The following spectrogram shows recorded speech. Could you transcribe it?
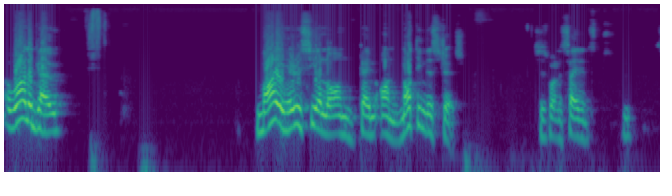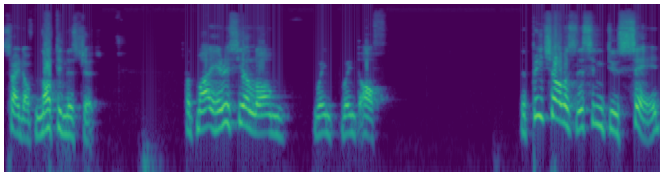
a while ago, my heresy alarm came on, not in this church. Just want to say it straight off, not in this church. But my heresy alarm went, went off. The preacher I was listening to said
